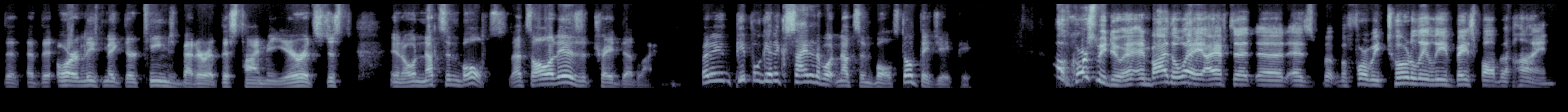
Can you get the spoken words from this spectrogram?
the, at the or at least make their teams better at this time of year. It's just you know nuts and bolts. That's all it is at trade deadline. But people get excited about nuts and bolts, don't they, JP? Oh, of course we do. And by the way, I have to, uh, as before we totally leave baseball behind,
